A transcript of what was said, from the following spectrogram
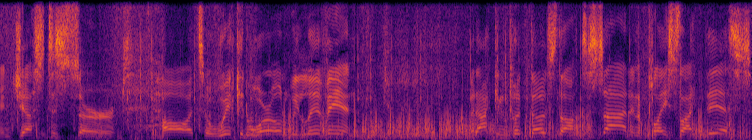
and justice served. Oh, it's a wicked world we live in. But I can put those thoughts aside in a place like this.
